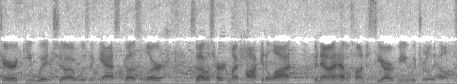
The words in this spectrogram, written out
Cherokee, which uh, was a gas guzzler, so that was hurting my pocket a lot. But now I have a Honda CRV, which really helps.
